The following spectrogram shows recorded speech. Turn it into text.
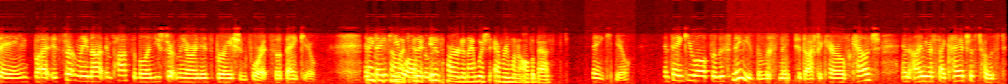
saying, but it's certainly not impossible, and you certainly are an inspiration for it. So thank you. And thank, thank you so you much. And it is hard, and I wish everyone all the best. Thank you. And thank you all for listening. You've been listening to Dr. Carole's Couch, and I'm your psychiatrist host,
